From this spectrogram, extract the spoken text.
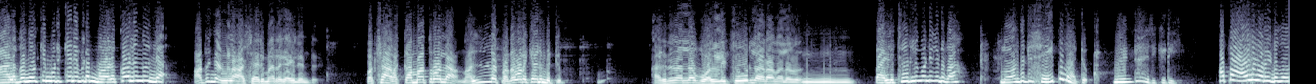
അളവ് നോക്കി മുറിക്കാൻ ഇവിടെ മുഴക്കോലൊന്നുമില്ല. അത് ഞങ്ങൾ ആശാരിമാരുടെ കയ്യിലുണ്ട്. പക്ഷെ അടക്കാൻ മാത്രമല്ല നല്ല പിടപടയ്ക്കാനും പറ്റും. അതിന് നല്ല വള്ളിച്ചൂരിലാടാ നല്ലത്. വള്ളിച്ചോറിലും കൊണ്ട് വാ. മോന്തിട്ട് ഷേപ്പ് മാറ്റും. മിണ്ടായിരിക്കടി. അപ്പൊ അയാൾ പറയണതോ?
